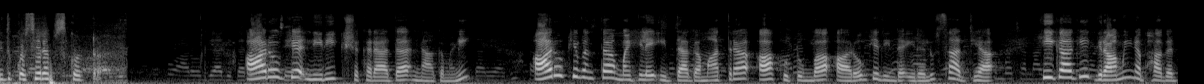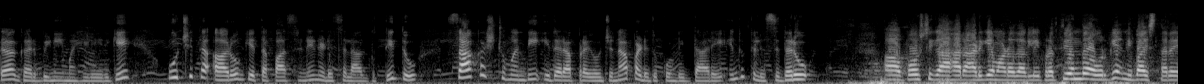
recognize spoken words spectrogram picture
ಇದಕ್ಕೂ ಸಿರಪ್ಸ್ ಕೊಟ್ರು. ಆರೋಗ್ಯ ನಿರೀಕ್ಷಕರಾದ ನಾಗಮಣಿ ಆರೋಗ್ಯವಂತ ಮಹಿಳೆ ಇದ್ದಾಗ ಮಾತ್ರ ಆ ಕುಟುಂಬ ಆರೋಗ್ಯದಿಂದ ಇರಲು ಸಾಧ್ಯ. ಹೀಗಾಗಿ ಗ್ರಾಮೀಣ ಭಾಗದ ಗರ್ಭಿಣಿ ಮಹಿಳೆಯರಿಗೆ ಉಚಿತ ಆರೋಗ್ಯ ತಪಾಸಣೆ ನಡೆಸಲಾಗುತ್ತಿದ್ದು, ಸಾಕಷ್ಟು ಮಂದಿ ಇದರ ಪ್ರಯೋಜನ ಪಡೆದುಕೊಂಡಿದ್ದಾರೆ ಎಂದು ತಿಳಿಸಿದರು. ಪೌಷ್ಟಿಕ ಆಹಾರ ಅಡುಗೆ ಮಾಡೋದಾಗ್ಲಿ ಪ್ರತಿಯೊಂದು ಅವ್ರಿಗೆ ನಿಭಾಯಿಸ್ತಾರೆ.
